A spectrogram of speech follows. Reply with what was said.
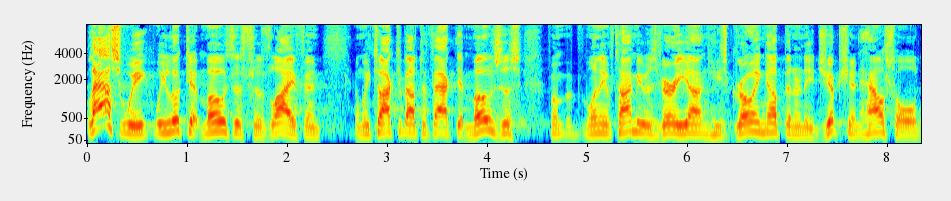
Last week, we looked at Moses' life and, and we talked about the fact that Moses, from when the time he was very young, he's growing up in an Egyptian household,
